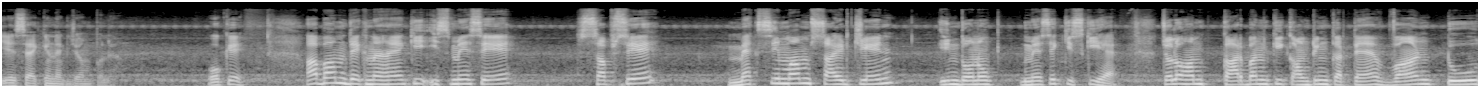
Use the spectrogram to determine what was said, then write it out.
ये सेकंड एग्जांपल है। ओके अब हम देखना है कि इसमें से सबसे मैक्सिमम साइड चेन इन दोनों में से किसकी है? चलो हम कार्बन की काउंटिंग करते हैं। One two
